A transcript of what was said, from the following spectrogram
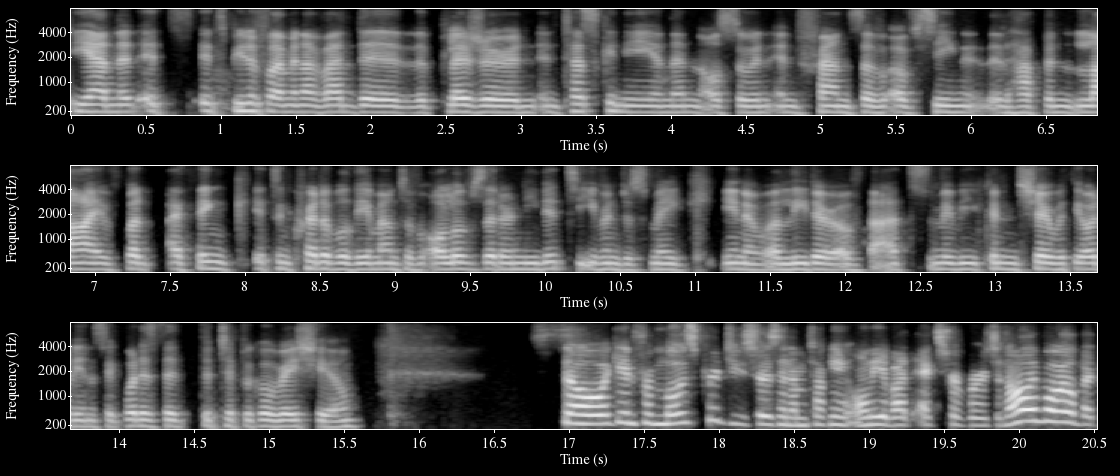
yeah and it's it's beautiful. I mean i've had the the pleasure in, in tuscany and then also in, in france of, of seeing it happen live. But i think it's incredible the amount of olives that are needed to even just make you know a liter of that. So maybe you can share with the audience like what is the, the typical ratio? So again, for most producers, and I'm talking only about extra virgin olive oil, but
